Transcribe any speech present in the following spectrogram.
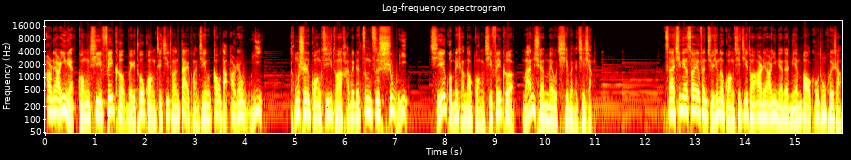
二零二一年，广汽菲克委托广汽集团贷款金额高达二点五亿，同时广汽集团还为了增资十五亿，结果没想到广汽菲克完全没有企稳的迹象。在今年三月份举行的广汽集团二零二一年的年报沟通会上。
